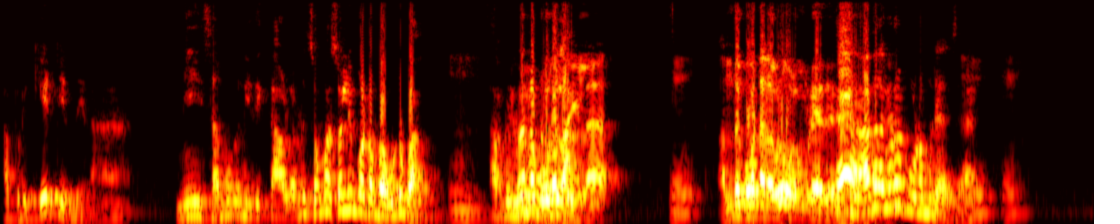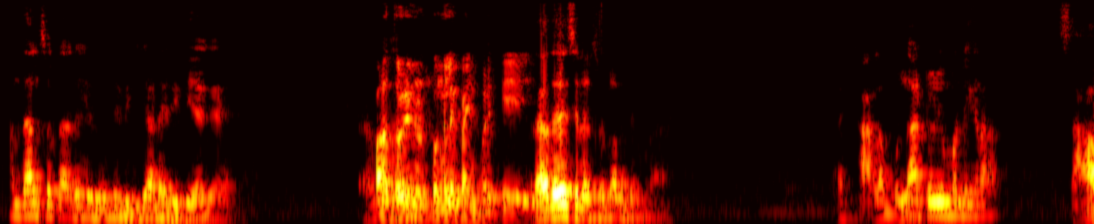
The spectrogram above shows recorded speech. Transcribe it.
அப்படி கேட்டிருந்தீங்கன்னா நீ சமூக நீதி காவலர்னு சும்மா சொல்லி போட்டோம்ப்பா விட்டுப்பா. ம். அப்படி வேணா நம்ம விடலாம். அந்த கோட்டால கூட விட முடியாது. அதில் கூட விட முடியாது சார். அந்த ஆள் சொல்றாரு இது வந்து விஞ்ஞான ரீதியாக. பல தொழில்நுட்பங்களை பயன்படுத்தி. அதாவது சிலர் சொல்லுவாங்க தெரியுமா? காலம் ஃபுல்லாக அட்டுழியம் பண்ணிக்கிறான். சாவ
